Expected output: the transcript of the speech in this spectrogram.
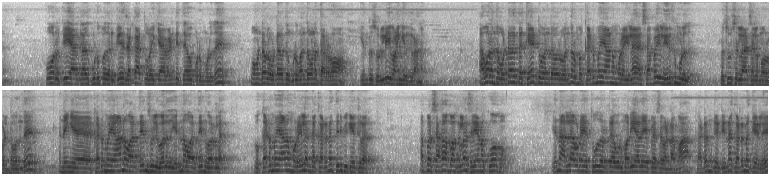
போருக்கு யாருக்காவது கொடுப்பதற்கு ஜக்காத் தொகைக்காக வேண்டி தேவைப்படும் பொழுது உங்கள்கிட்ட உள்ள ஒட்டகத்தை கொடு வந்தவனை தர்றோம் என்று சொல்லி வாங்கியிருக்கிறாங்க. அவர் அந்த ஒட்டகத்தை கேட்டு வந்தவர் வந்து ரொம்ப கடுமையான முறையில் சபையில் இருக்கும் பொழுது ரசூல் சல்லா செல்லம் அவர்கள்ட்ட வந்து நீங்கள் கடுமையான வார்த்தைன்னு சொல்லி வருது என்ன வார்த்தைன்னு வரல. இப்போ கடுமையான முறையில் அந்த கடனை திருப்பி கேட்குறாரு. அப்போ சகாபாக்கெல்லாம் சரியான கோபம். ஏன்னா அல்லாவுடைய தூதர்கிட்ட ஒரு மரியாதையை பேச வேண்டாமா? கடன் கேட்டினா கடனை கேளு.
